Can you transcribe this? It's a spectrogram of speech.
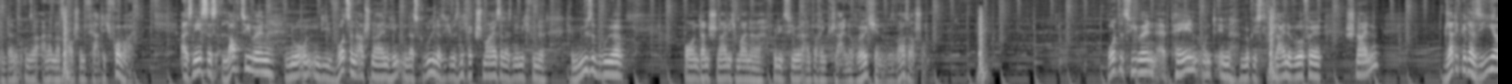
Und dann ist unsere Ananas auch schon fertig vorbereitet. Als nächstes Lauchzwiebeln, nur unten die Wurzeln abschneiden, hinten das Grün, das ich übrigens nicht wegschmeiße, das nehme ich für eine Gemüsebrühe. Und dann schneide ich meine Frühlingszwiebeln einfach in kleine Röllchen. Das war es auch schon. Rote Zwiebeln pellen und in möglichst kleine Würfel schneiden. Glatte Petersilie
